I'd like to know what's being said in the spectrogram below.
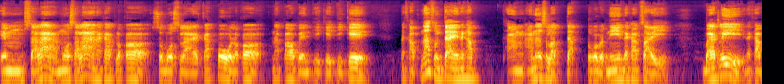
เอ็มซาร่าโมซาร่านะครับ แล้วก็โซโบสไลกัปโปแล้วก็หน้าเป้าเป็นเอเกติเก้นะครับ น่าสนใจนะครับ ทางอาร์เนอร์สล็อตจัดตัวแบบนี้นะครับ ใส่แบดลี่นะครับ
